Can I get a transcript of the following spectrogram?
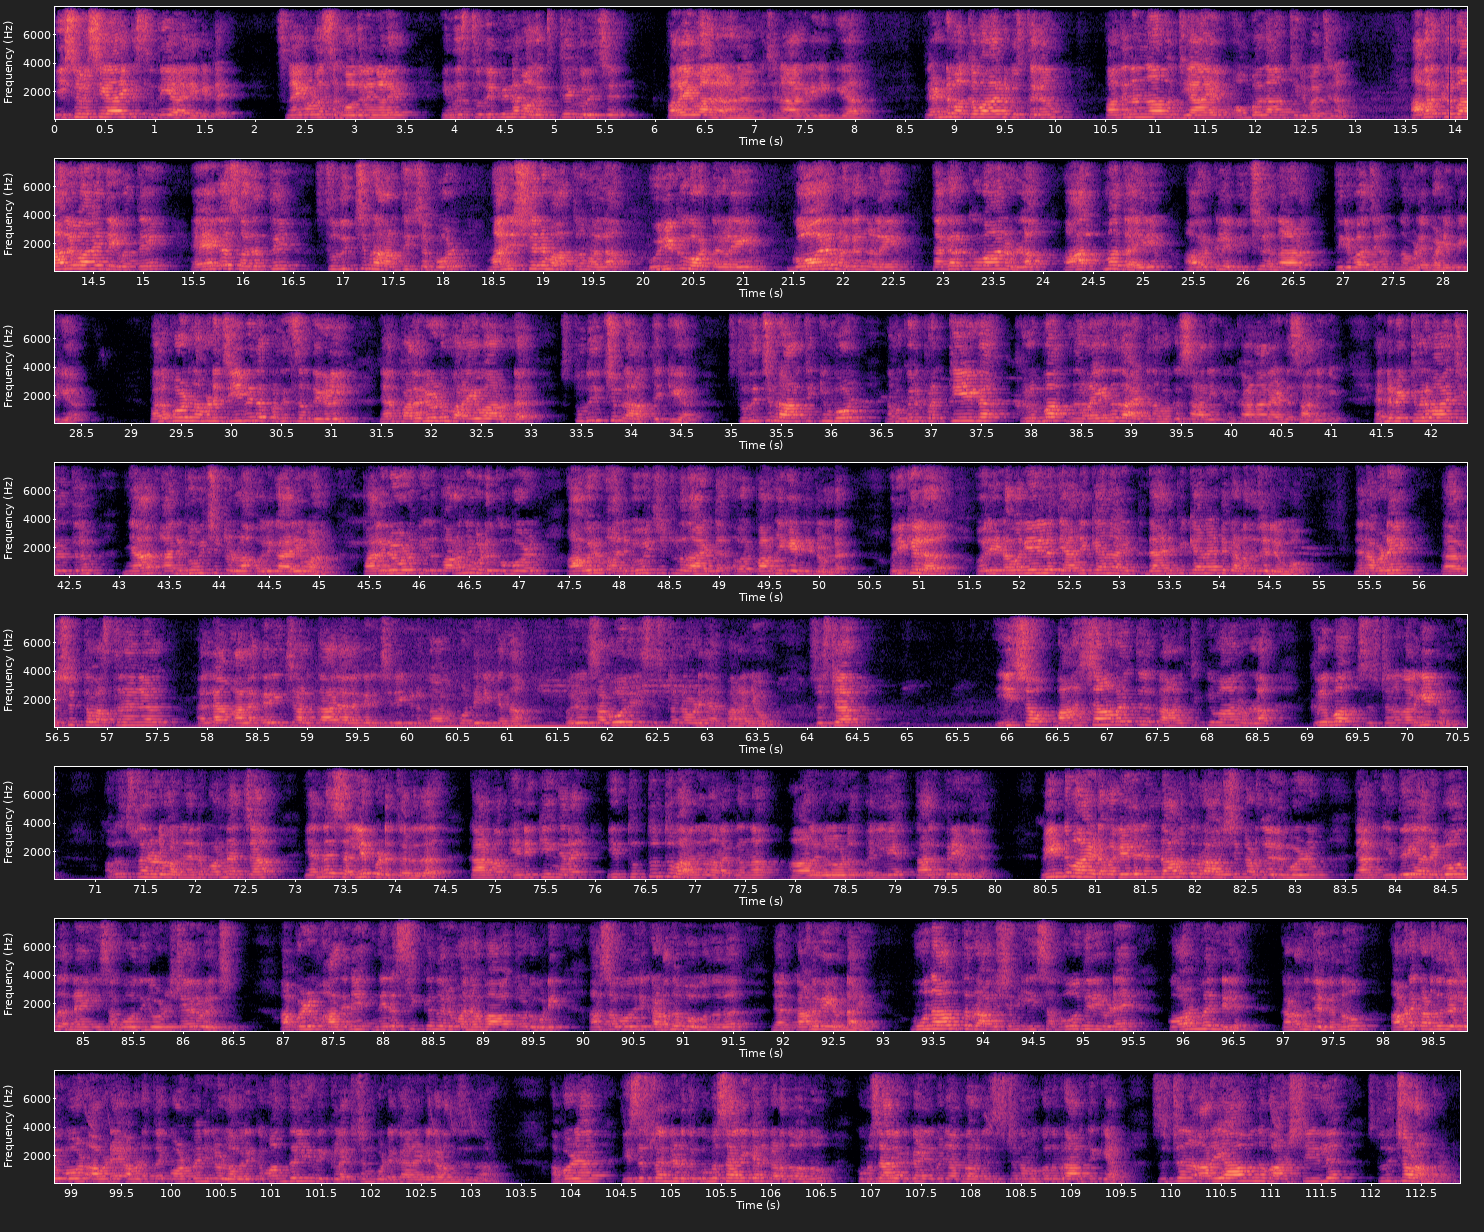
ഈശ്വരശിയായിക്ക് സ്തുതിയായിരിക്കട്ടെ. സ്നേഹമുള്ള സഹോദരങ്ങളെ ഇന്ന് സ്തുതിപ്പിന്റെ മഹത്വത്തെ കുറിച്ച് പറയുവാനാണ് അച്ഛൻ ആഗ്രഹിക്കുക. രണ്ട് മക്കവാരുടെ പുസ്തകം പതിനൊന്നാം അധ്യായം ഒമ്പതാം തിരുവചനം. അവർ കൃപാലുവായ ദൈവത്തെ ഏക സ്വരത്തിൽ സ്തുതിച്ച് പ്രാർത്ഥിച്ചപ്പോൾ മനുഷ്യരെ മാത്രമല്ല ഉരുക്കുകോട്ടകളെയും ഘോരമൃഗങ്ങളെയും തകർക്കുവാനുള്ള ആത്മധൈര്യം അവർക്ക് ലഭിച്ചു എന്നാണ് തിരുവചനം നമ്മളെ പഠിപ്പിക്കുക. പലപ്പോഴും നമ്മുടെ ജീവിത പ്രതിസന്ധികളിൽ ഞാൻ പലരോടും പറയുവാറുണ്ട് സ്തുതിച്ചു പ്രാർത്ഥിക്കുക. സ്തുതിച്ചു പ്രാർത്ഥിക്കുമ്പോൾ നമുക്കൊരു പ്രത്യേക കൃപ നിറയുന്നതായിട്ട് നമുക്ക് സാധിക്കും കാണാനായിട്ട് സാധിക്കും. എന്റെ വ്യക്തിപരമായ ജീവിതത്തിലും ഞാൻ അനുഭവിച്ചിട്ടുള്ള ഒരു കാര്യമാണ്. പലരോടും ഇത് പറഞ്ഞു കൊടുക്കുമ്പോഴും അവരും അനുഭവിച്ചിട്ടുള്ളതായിട്ട് അവർ പറഞ്ഞു കേട്ടിട്ടുണ്ട്. ഒരിക്കൽ ഒരു ഇടവകയിൽ ധ്യാനിക്കാനായിട്ട് ധ്യാനിപ്പിക്കാനായിട്ട് കടന്നു ചെല്ലുമ്പോൾ ഞാൻ അവിടെ വിശുദ്ധ വസ്ത്രങ്ങൾ എല്ലാം അലങ്കരിച്ച് ആൾക്കാർ അലങ്കരിച്ചിരിക്കുന്ന കൊണ്ടിരിക്കുന്ന ഒരു സഹോദരി സിസ്റ്ററിനോട് ഞാൻ പറഞ്ഞു സിസ്റ്റർ ഈശോ ഭാഷാവരത്തിൽ പ്രാർത്ഥിക്കുവാനുള്ള കൃപ സിസ്റ്ററിന് നൽകിയിട്ടുണ്ട്. അപ്പൊ സിസ്റ്റർ എന്നോട് പറഞ്ഞു എന്റെ പൊന്നച്ച എന്നെ ശല്യപ്പെടുത്തരുത്. കാരണം എനിക്ക് ഇങ്ങനെ ഈ തുത്തുത്തു പറഞ്ഞു നടക്കുന്ന ആളുകളോട് വലിയ താല്പര്യമില്ല. വീണ്ടും ആ ഇടവകയിൽ രണ്ടാമത്തെ പ്രാവശ്യം കടന്നു ചെല്ലുമ്പോഴും ഞാൻ ഇതേ അനുഭവം തന്നെ ഈ സഹോദരിയോട് ഷെയർ വെച്ചു. അപ്പോഴും അതിനെ നിരസിക്കുന്ന ഒരു മനോഭാവത്തോടു കൂടി ആ സഹോദരി കടന്നു പോകുന്നത് ഞാൻ കാണുകയുണ്ടായി. മൂന്നാമത്തെ പ്രാവശ്യം ഈ സഹോദരിയുടെ കോൺവെന്റിൽ കടന്നു ചെല്ലുന്നു. അവിടെ കടന്നു ചെല്ലുമ്പോൾ അവിടെ അവിടുത്തെ കോൺവെന്റിലുള്ളവർക്ക് മന്ത്ലി റിക്ലക്ഷൻ കൊടുക്കാനായിട്ട് കടന്നു ചെന്നതാണ്. അപ്പോൾ ഈ സിസ്റ്റർ എന്റെ അടുത്ത് കുമ്പസാരിക്കാൻ കടന്നു വന്നു. കുമ്പസാരൊക്കെ കഴിഞ്ഞപ്പോൾ ഞാൻ പറഞ്ഞു സിസ്റ്റർ നമുക്കൊന്ന് പ്രാർത്ഥിക്കാം. സിസ്റ്റർ അറിയാവുന്ന ഭാഷയിൽ സ്തുതിച്ചോളാൻ പറഞ്ഞു.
